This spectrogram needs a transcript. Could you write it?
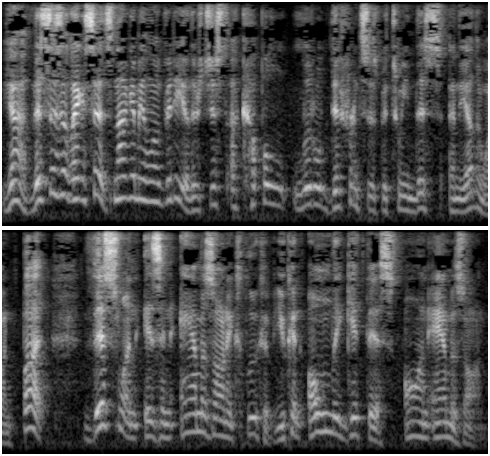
yeah, this isn't, like I said, it's not going to be a long video. There's just a couple little differences between this and the other one. But this one is an Amazon exclusive. You can only get this on Amazon.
